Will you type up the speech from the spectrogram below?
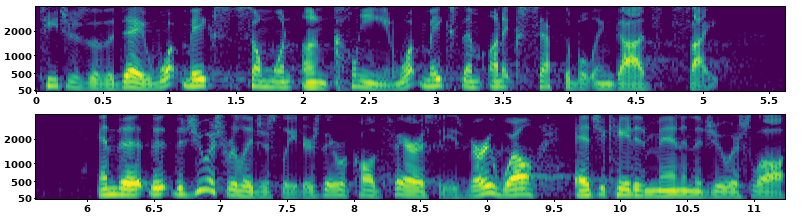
teachers of the day. What makes someone unclean? What makes them unacceptable in God's sight? And the, the, the, Jewish religious leaders, they were called Pharisees, very well educated men in the Jewish law.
